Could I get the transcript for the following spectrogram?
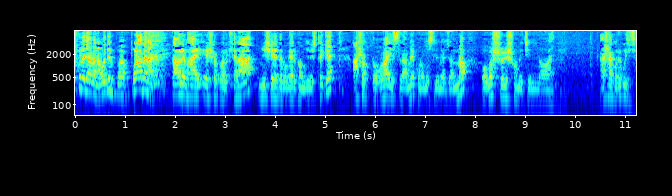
স্কুলে যাবে না, ওই দিন পড়াবে না। তাহলে ভাই, এ সকল খেলা নিষেধ এবং এরকম জিনিস থেকে আসক্ত হওয়া ইসলামে কোনো মুসলিমের জন্য অবশ্যই সমীচীন নয়। 俺还搞哩不进去。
